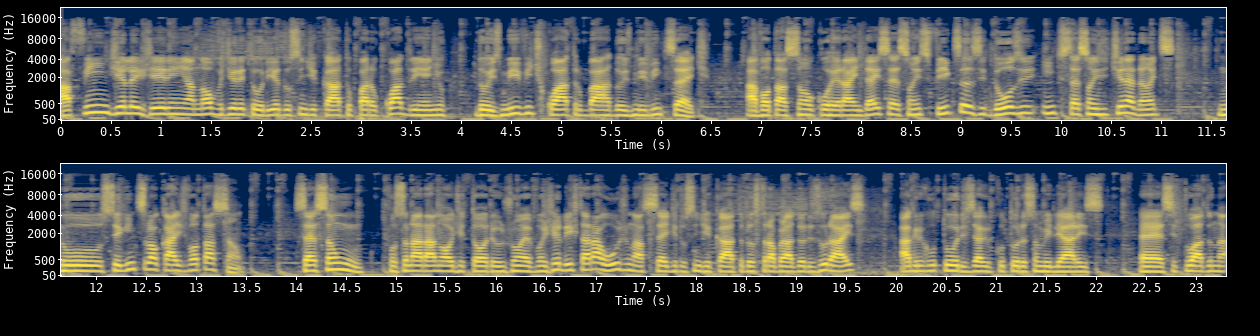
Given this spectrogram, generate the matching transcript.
a fim de elegerem a nova diretoria do sindicato para o quadriênio 2024-2027. A votação ocorrerá em 10 sessões fixas e 12 sessões itinerantes nos seguintes locais de votação. Seção 1 funcionará no auditório João Evangelista Araújo, na sede do Sindicato dos Trabalhadores Rurais, Agricultores e Agricultoras Familiares, é, situado na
